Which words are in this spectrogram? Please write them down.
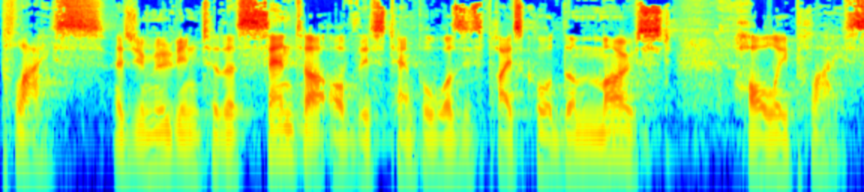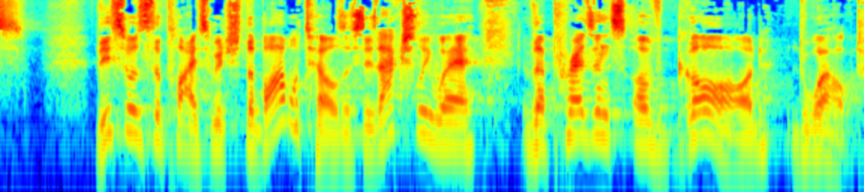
place. As you move into the center of this temple was this place called the most holy place. This was the place which the Bible tells us is actually where the presence of God dwelt.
